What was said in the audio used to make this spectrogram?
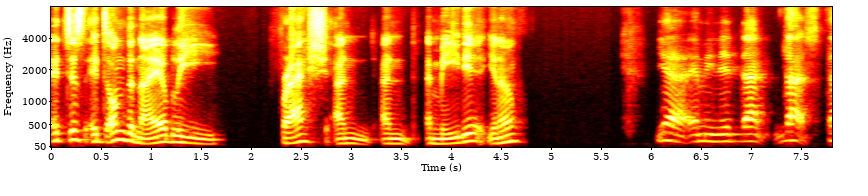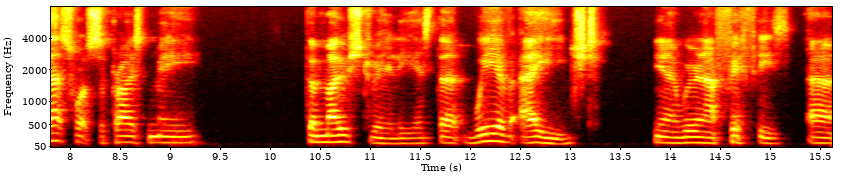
it just it's undeniably fresh and and immediate you know Yeah, I mean it, that that's that's what surprised me the most really is that we have aged. You know, we're in our fifties, uh,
